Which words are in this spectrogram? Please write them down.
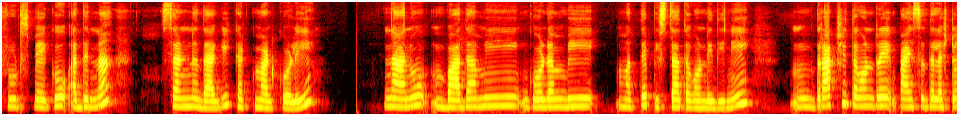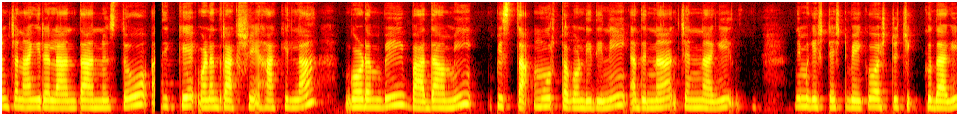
ಫ್ರೂಟ್ಸ್ ಬೇಕು ಅದನ್ನು ಸಣ್ಣದಾಗಿ ಕಟ್ ಮಾಡ್ಕೊಳ್ಳಿ. ನಾನು ಬಾದಾಮಿ, ಗೋಡಂಬಿ ಮತ್ತು ಪಿಸ್ತಾ ತಗೊಂಡಿದ್ದೀನಿ. ದ್ರಾಕ್ಷಿ ತಗೊಂಡ್ರೆ ಪಾಯಸದಲ್ಲಿ ಅಷ್ಟೊಂದು ಚೆನ್ನಾಗಿರಲ್ಲ ಅಂತ ಅನ್ನಿಸ್ತು. ಅದಕ್ಕೆ ಒಣ ದ್ರಾಕ್ಷಿ ಹಾಕಿಲ್ಲ. ಗೋಡಂಬಿ, ಬಾದಾಮಿ, ಪಿಸ್ತಾ ಮೂರು ತಗೊಂಡಿದ್ದೀನಿ. ಅದನ್ನು ಚೆನ್ನಾಗಿ ನಿಮಗೆ ಎಷ್ಟೆಷ್ಟು ಬೇಕೋ ಅಷ್ಟು ಚಿಕ್ಕದಾಗಿ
